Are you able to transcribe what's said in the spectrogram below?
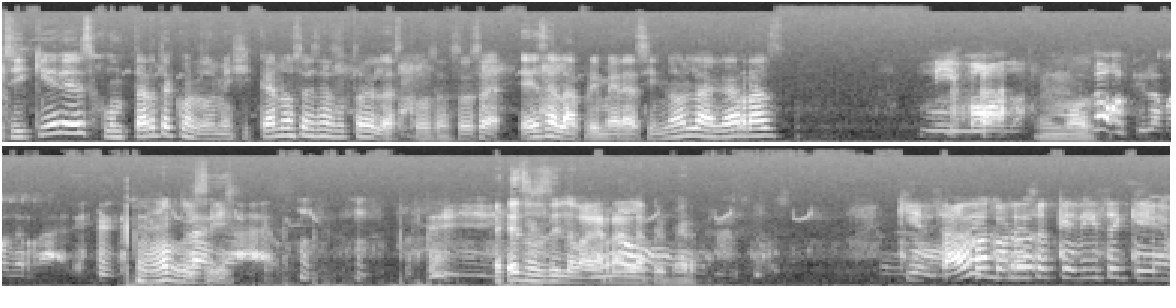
si quieres juntarte con los mexicanos, esa es otra de las cosas. O sea, esa es la primera. Si no la agarras, Ni modo. ni modo. No, sí la va a agarrar. Eh. No, pues La sí. agarra. Sí. Eso sí lo va a agarrar la primera. ¿Quién sabe con eso que dice que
